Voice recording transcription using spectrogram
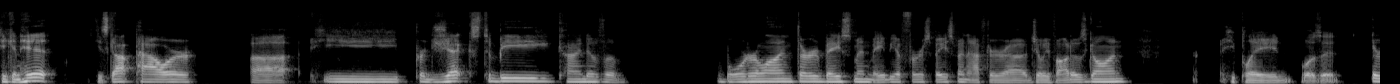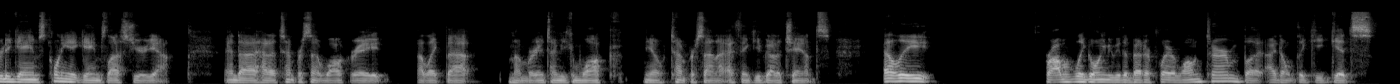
he can hit, he's got power, uh, he projects to be kind of a borderline third baseman, maybe a first baseman after uh, Joey Votto's gone. He played, was it 30 games, 28 games last year? Yeah. And uh, had a 10% walk rate. I like that number. Anytime you can walk, you know, 10%, I think you've got a chance. Elly, probably going to be the better player long term, but I don't think he gets,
